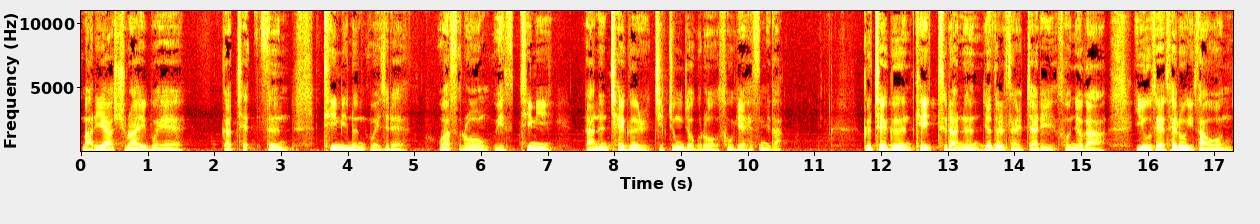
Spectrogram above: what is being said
마리아 슈라이버 가 쓴 티미는 왜 저래 What's Wrong with Timmy 라는 책을 집중적으로 소개했습니다. 그 책은 케이트라는 8살짜리 소녀가 이웃에 새로 이사 온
